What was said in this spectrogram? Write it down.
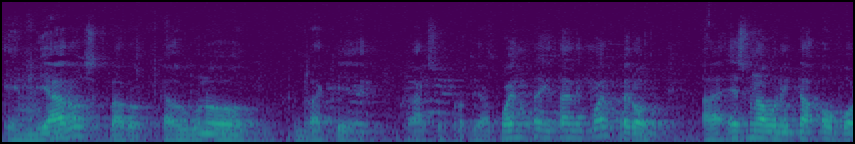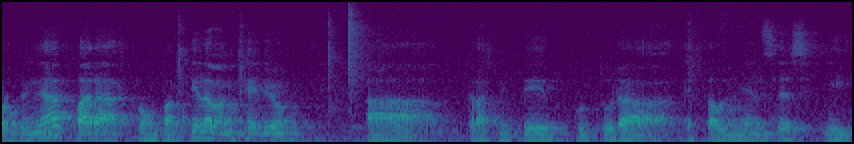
enviaros, claro, cada uno tendrá que pagar su propia cuenta y tal y cual, pero es una bonita oportunidad para compartir el Evangelio, transmitir cultura estadounidense y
